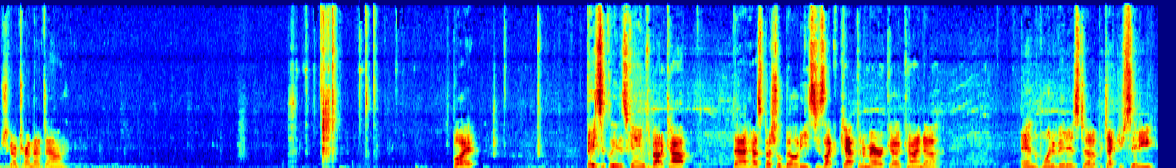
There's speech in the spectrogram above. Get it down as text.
Just gonna turn that down. But basically, this game's about a cop that has special abilities. He's like a Captain America, kinda. And the point of it is to protect your city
